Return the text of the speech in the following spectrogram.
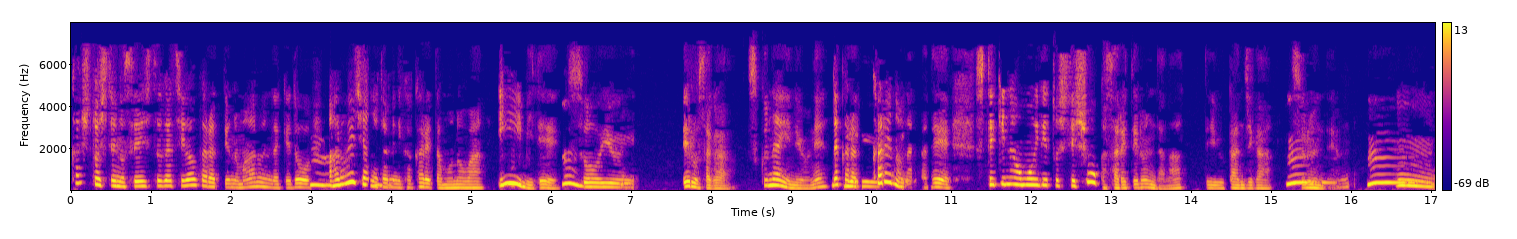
歌手としての性質が違うからっていうのもあるんだけど、うん。アロイジャのために書かれたものは、いい意味で、うん。そういうエロさが少ないのよね。だから彼の中で素敵な思い出として昇華されてるんだなっていう感じがするんだよね。ううんん。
